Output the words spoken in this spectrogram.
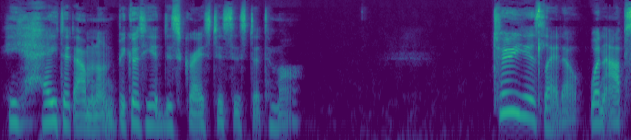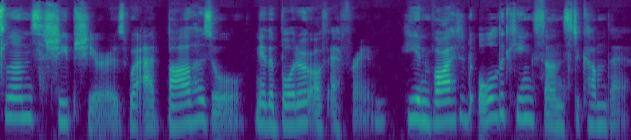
He hated Amnon because he had disgraced his sister Tamar. Two years later, when Absalom's sheep shearers were at Baal Hazor, near the border of Ephraim, he invited all the king's sons to come there.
